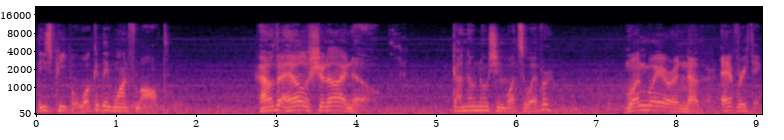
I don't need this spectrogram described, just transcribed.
These people, what could they want from Alt? How the hell should I know? Got no notion whatsoever? One way or another, everything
